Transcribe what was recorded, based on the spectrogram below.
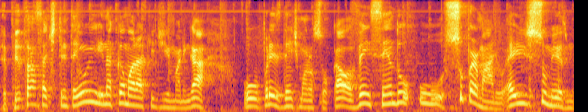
Repita. 7h31 e na Câmara aqui de Maringá, o presidente Mauro Socal vem sendo o Super Mario. É isso mesmo.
